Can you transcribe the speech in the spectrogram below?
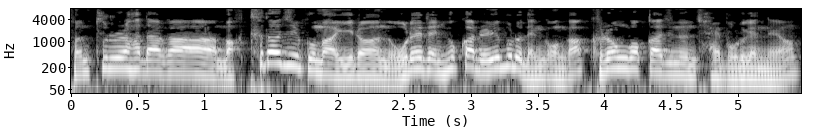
전투를 하다가 막 틀어지고 막 이런 오래된 효과를 일부러 낸 건가? 그런 것까지는 잘 모르겠네요.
